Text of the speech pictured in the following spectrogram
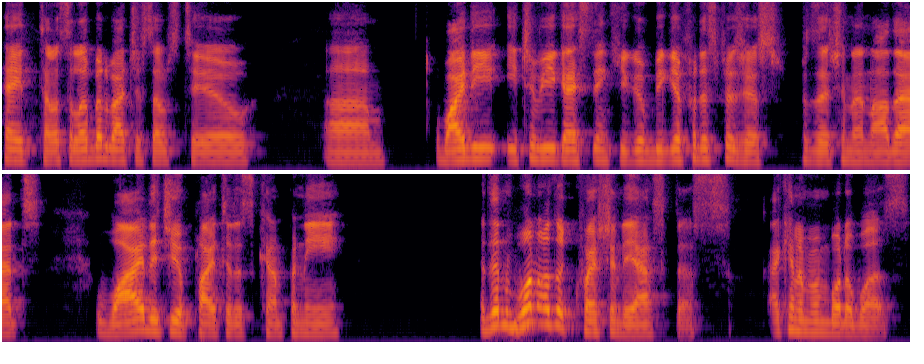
"Hey, tell us a little bit about yourselves too. Um, why do you, each of you guys think you could be good for this position and all that? Why did you apply to this company?" And then one other question they asked us. I can't remember what it was.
